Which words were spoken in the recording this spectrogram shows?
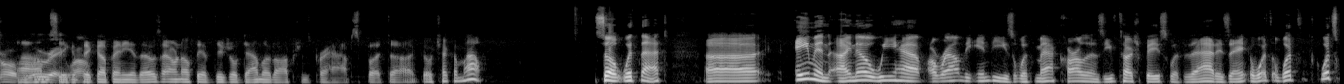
Oh, Um, Blu-ray. so you can wow. pick up any of those. I don't know if they have digital download options, perhaps, but uh, go check them out. So with that, uh, Eamon, I know we have around the Indies with Matt Carlins. You've touched base with that. Is what what's what's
